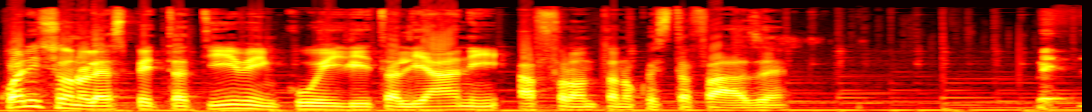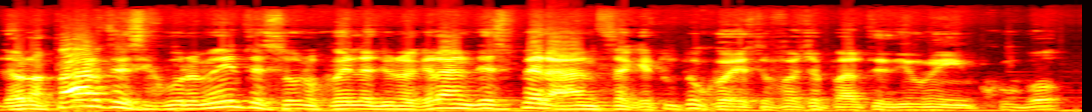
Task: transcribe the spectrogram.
quali sono le aspettative in cui gli italiani affrontano questa fase? Beh, da una parte sicuramente sono quelle di una grande speranza che tutto questo faccia parte di un incubo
